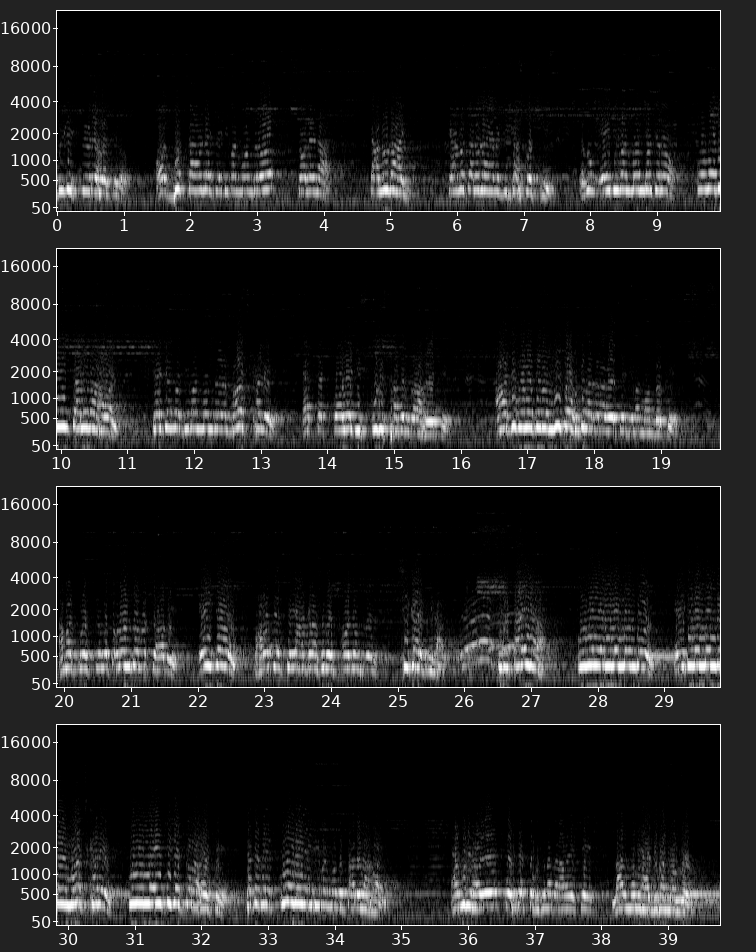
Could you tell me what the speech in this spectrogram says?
ব্রিটিশ পিরিয়ডে হয়েছিল। অদ্ভুত কারণে সেই বিমানবন্দর চলে না, চালু নাই। কেন চালু নাই আমি জিজ্ঞাসা করছি। এবং এই বিমানবন্দর যেন কোনোদিন চালু না হয় সেই জন্য বিমানবন্দরের মাঝখানে একটা কলেজ, স্কুল স্থাপন করা হয়েছে। আজীবনের জন্য মৃত ঘোষণা করা হয়েছে বিমানবন্দরকে। আমার প্রশ্ন হলো, তদন্ত করতে হবে। এইটাও ভারতের সেই আগ্রাসনের ষড়যন্ত্রের শিকার কিনা? শুধু তাই না, কুমিল্লা বিমানবন্দর, এই বিমানবন্দরের মাঝখানে কুমিল্লা ইপিজেড করা হয়েছে, যাতে করে কোনোদিন এই বিমানবন্দর চালু না হয়। এমনই ভাবে পরিত্যক্ত ঘোষণা করা হয়েছে লালমনিহার বিমানবন্দর।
